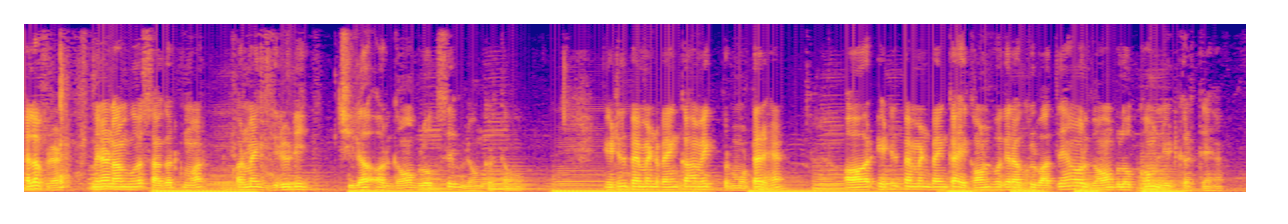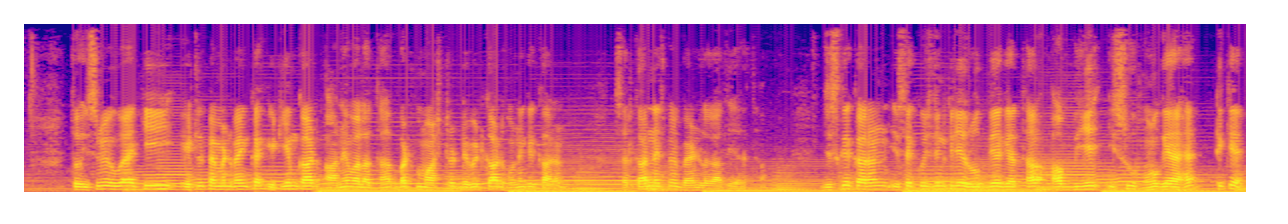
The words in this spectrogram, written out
हेलो फ्रेंड मेरा नाम हुआ सागर कुमार और मैं गिरिडीह जिला और गाँव ब्लॉक से बिलोंग करता हूँ। एयरटेल पेमेंट बैंक का हम एक प्रमोटर हैं और एयरटेल पेमेंट बैंक का अकाउंट वगैरह खुलवाते हैं और गाँव ब्लॉक को हम लीड करते हैं। तो इसमें हुआ है कि एयरटेल पेमेंट बैंक का एटीएम कार्ड आने वाला था बट मास्टर डेबिट कार्ड होने के कारण सरकार ने इसमें बैंड लगा दिया था, जिसके कारण इसे कुछ दिन के लिए रोक दिया गया था। अब ये इशू हो गया है, ठीक है?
